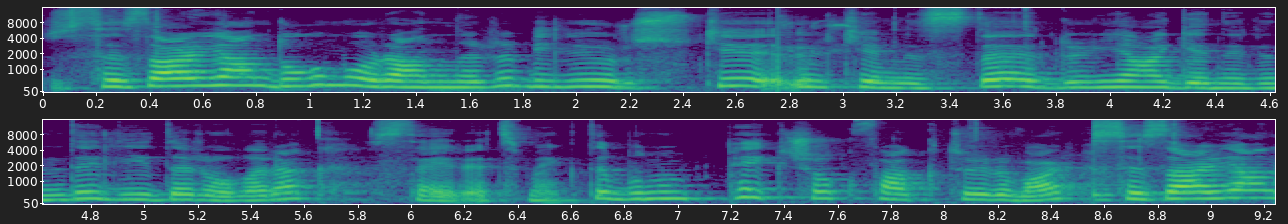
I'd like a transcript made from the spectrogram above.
Sezaryen doğum oranları biliyoruz ki ülkemizde dünya genelinde lider olarak seyretmekte. Bunun pek çok faktörü var. Sezaryen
